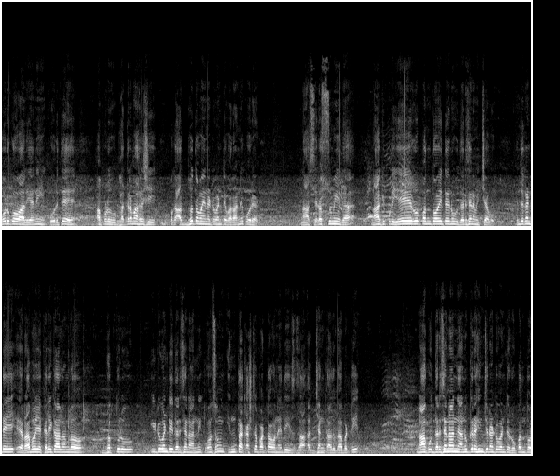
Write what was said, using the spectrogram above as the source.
కోరుకోవాలి అని కోరితే అప్పుడు భద్ర మహర్షి ఒక అద్భుతమైనటువంటి వరాన్ని కోరాడు. నా శిరస్సు మీద నాకు ఇప్పుడు ఏ రూపంతో అయితే నువ్వు దర్శనమిచ్చావు ఎందుకంటే రాబోయే కలికాలంలో భక్తులు ఇటువంటి దర్శనాన్ని కోసం ఇంత కష్టపడటం అనేది సాధ్యం కాదు కాబట్టి నాకు దర్శనాన్ని అనుగ్రహించినటువంటి రూపంతో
